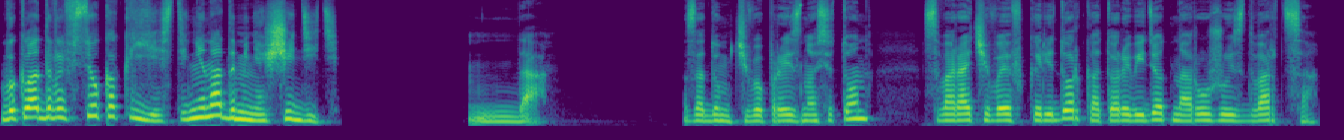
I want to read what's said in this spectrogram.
Выкладывай все как есть, и не надо меня щадить». «Да», — задумчиво произносит он, сворачивая в коридор, который ведет наружу из дворца.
